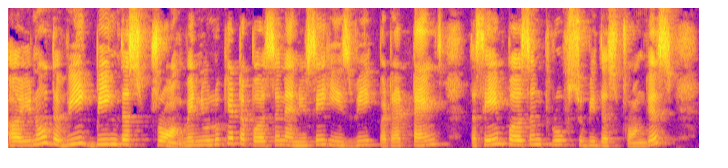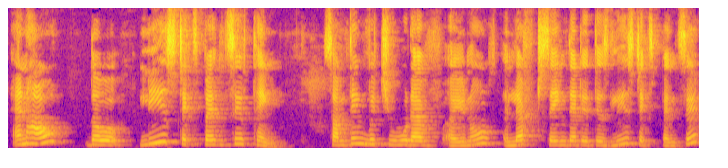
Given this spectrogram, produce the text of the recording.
uh, you know the weak being the strong when you look at a person and you say he is weak but at times the same person proves to be the strongest and how the least expensive thing something which you would have uh, you know left saying that it is least expensive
